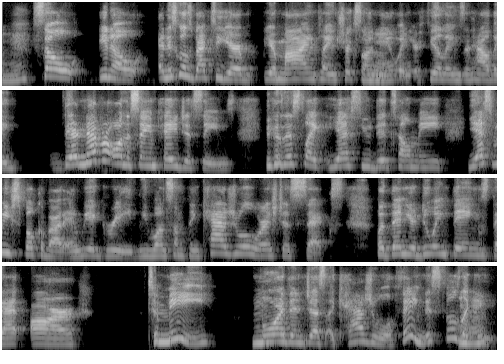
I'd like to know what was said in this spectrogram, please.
Mhm. So, you know, and this goes back to your your mind playing tricks on you Mhm. and your feelings and how they they're never on the same page it seems because it's like yes you did tell me yes we spoke about it and we agreed we want something casual where it's just sex but then you're doing things that are to me more than just a casual thing this feels like Mhm. you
